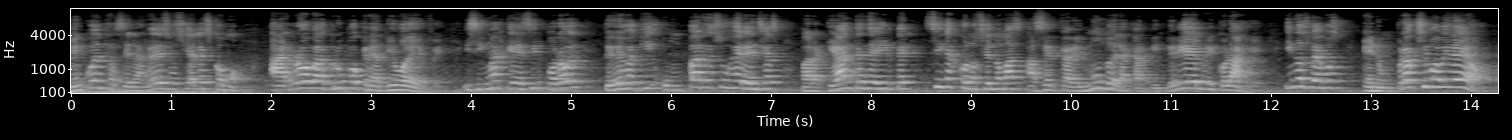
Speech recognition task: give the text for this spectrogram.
me encuentras en las redes sociales como arroba grupo creativo F. Y sin más que decir por hoy, te dejo aquí un par de sugerencias para que antes de irte sigas conociendo más acerca del mundo de la carpintería y el bricolaje. Y nos vemos en un próximo video.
